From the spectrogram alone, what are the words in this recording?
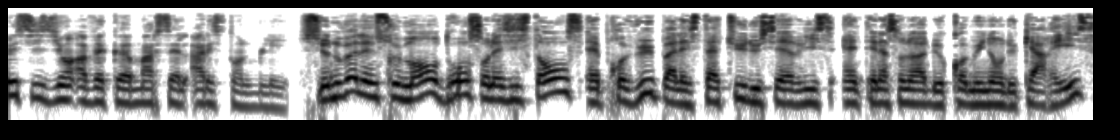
Précision avec Marcel Ariston Blé. Ce nouvel instrument, dont son existence est prévue par les statuts du service international de communion de Caris,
